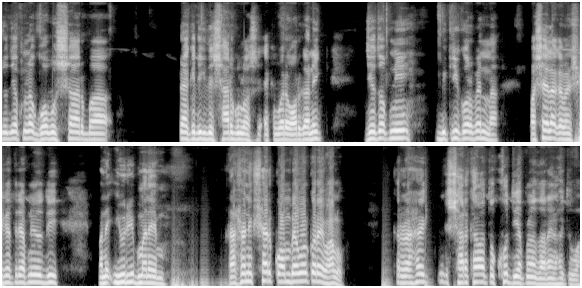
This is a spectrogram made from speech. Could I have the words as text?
যদি আপনারা গোবর সার বা প্রাকৃতিক যে সারগুলো আছে, একেবারে অর্গানিক যেহেতু আপনি বিক্রি করবেন না, বাসায় লাগাবেন, সেক্ষেত্রে আপনি যদি মানে ইউরি মানে রাসায়নিক সার কম ব্যবহার করাই ভালো। কারণ রাসায়নিক সার খাওয়া তো ক্ষতি, আপনারা জানেন হয়তো বা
